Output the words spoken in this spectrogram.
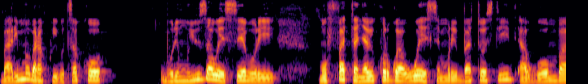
barimo barakwibutsa ko buri muyuza wese, buri mufatanyabikorwa wese muri Battle Steed agomba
